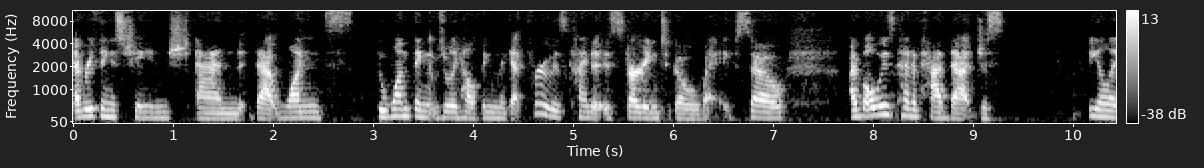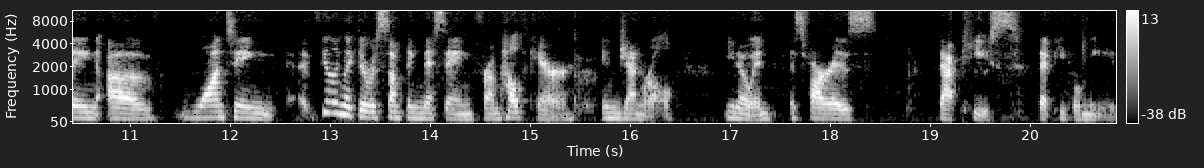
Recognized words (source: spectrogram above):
everything has changed and that one the one thing that was really helping them get through is kind of is starting to go away. So I've always kind of had that just feeling of wanting feeling like there was something missing from healthcare in general, you know, in as far as that piece that people need.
